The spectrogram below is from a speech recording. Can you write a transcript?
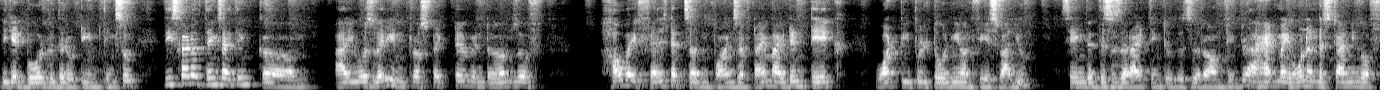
we get bored with the routine thing. So these kind of things, I think um, I was very introspective in terms of how I felt at certain points of time. I didn't take what people told me on face value, saying that this is the right thing to, do, this is the wrong thing to. Do. I had my own understanding of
